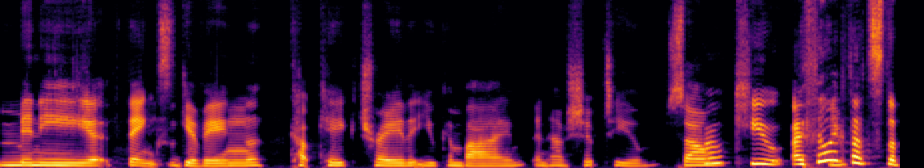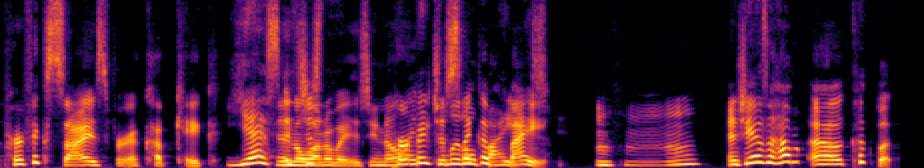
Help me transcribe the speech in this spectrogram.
mini Thanksgiving cupcake tray that you can buy and have shipped to you. So How cute. I feel like that's the perfect size for a cupcake yes, in a lot of ways, you know? perfect like, just little like a bite. bite. hmm And she has a, hum- a cookbook,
